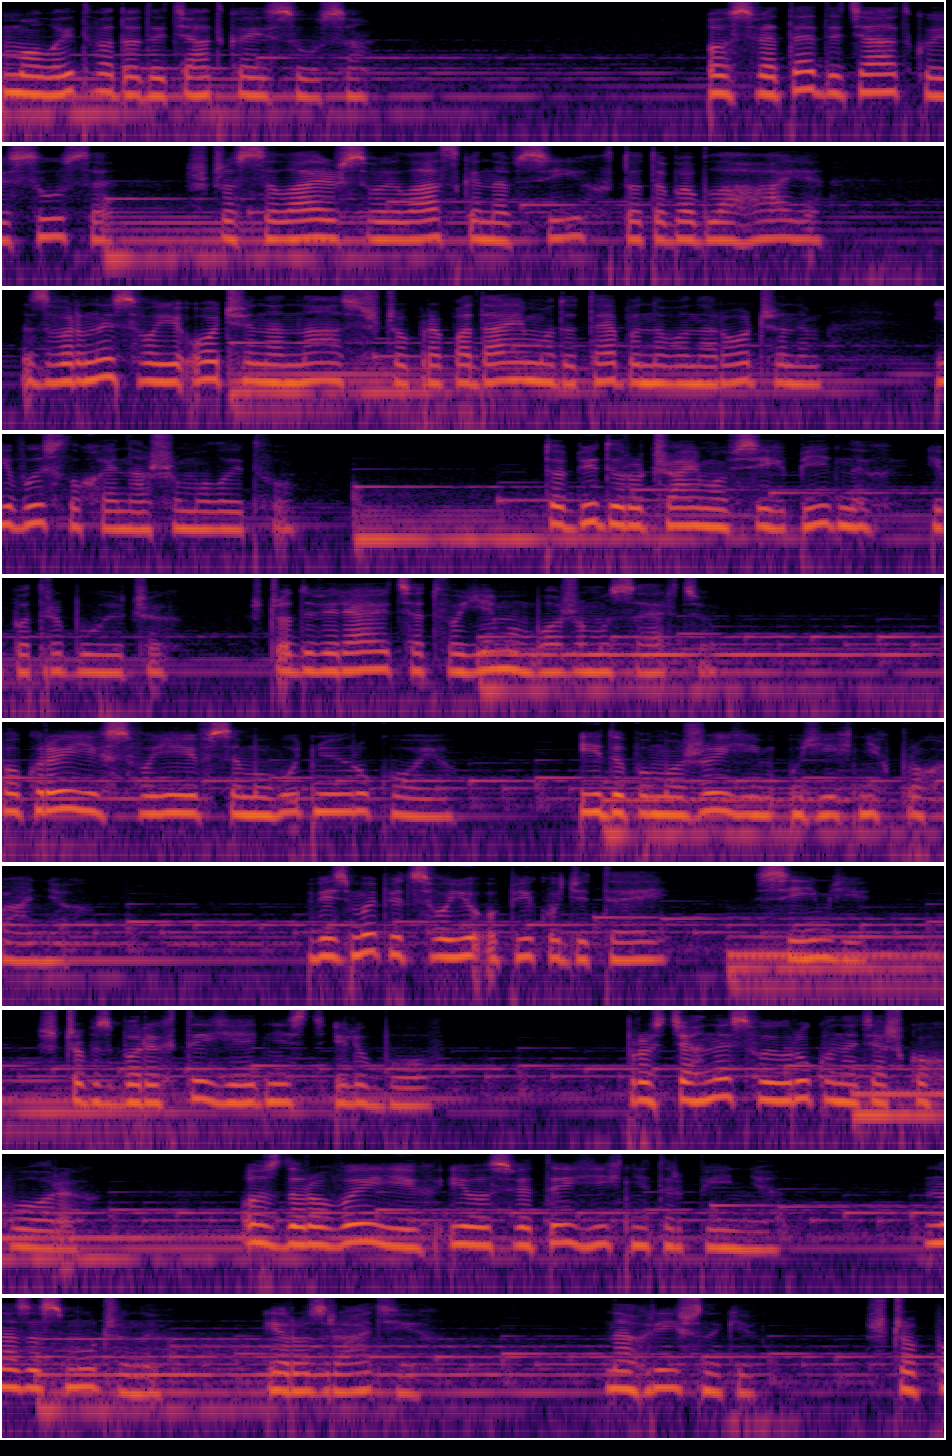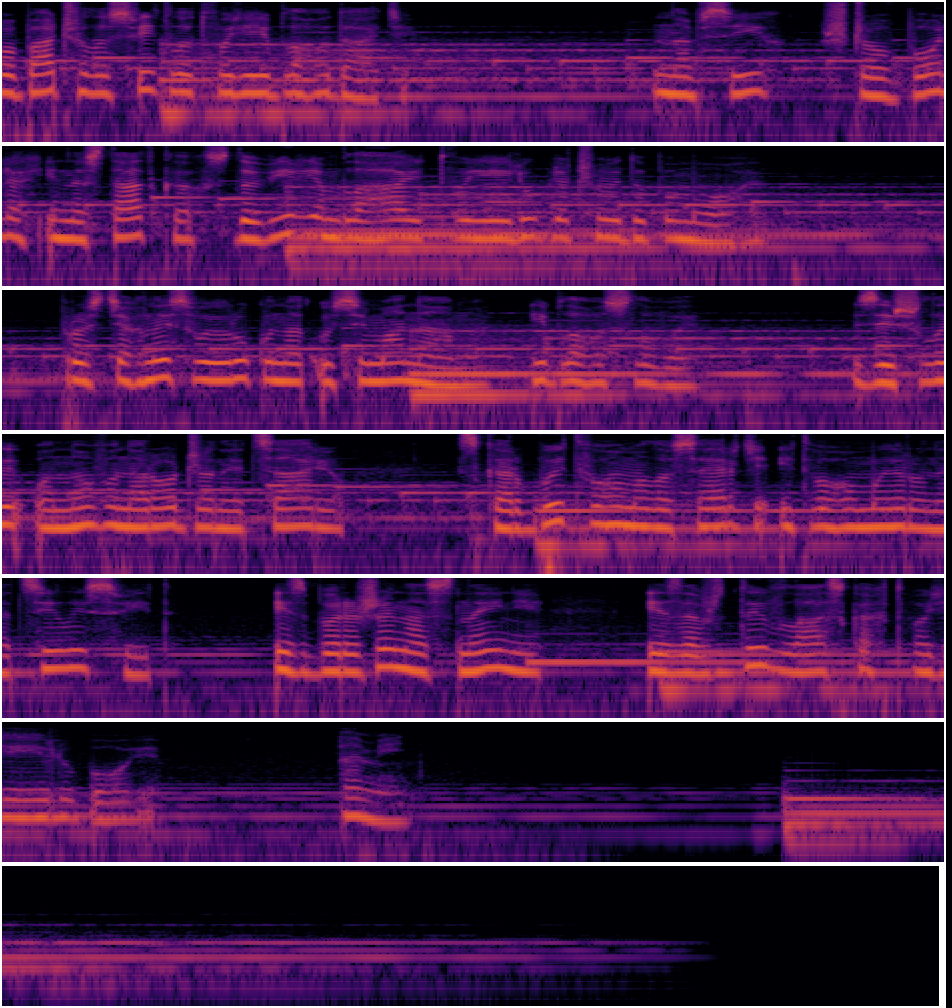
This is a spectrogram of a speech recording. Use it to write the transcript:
Молитва до дитятка Ісуса. О святе дитятко Ісусе, що зсилаєш свої ласки на всіх, хто тебе благає, зверни свої очі на нас, що припадаємо до Тебе новонародженим, і вислухай нашу молитву. Тобі доручаємо всіх бідних і потребуючих, що довіряються Твоєму Божому серцю. Покрий їх своєю всемогутньою рукою і допоможи їм у їхніх проханнях. Візьми під свою опіку дітей, сім'ї, щоб зберегти єдність і любов. Простягни свою руку на тяжкохворих, оздорови їх і освяти їхнє терпіння, на засмучених і розрадь їх, на грішників, щоб побачили світло Твоєї благодаті, на всіх, що в болях і нестатках з довір'ям благають Твоєї люблячої допомоги. Простягни свою руку над усіма нами і благослови. Зійшли, о новонароджений царю, скарби Твого милосердя і Твого миру на цілий світ, і збережи нас нині і завжди в ласках Твоєї любові. Амінь.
